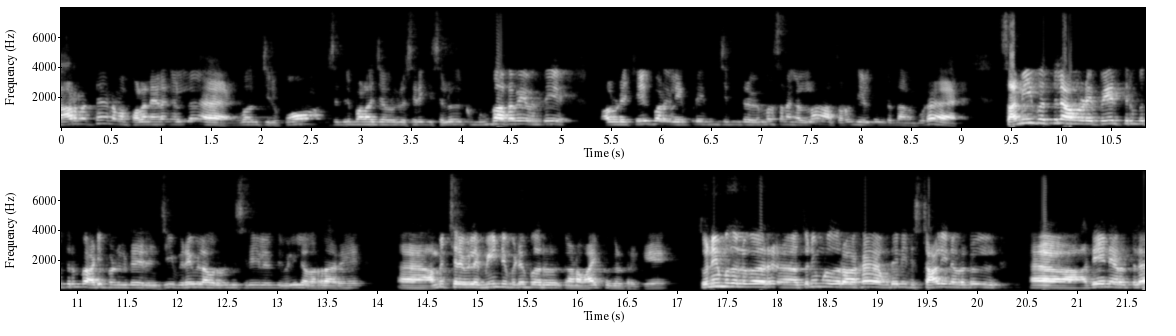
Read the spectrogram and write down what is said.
காரணத்தை நம்ம பல நேரங்கள்ல விவாதிச்சிருப்போம். செந்தில் பாலாஜி அவர்கள் சிறைக்கு செல்வதற்கு முன்பாகவே வந்து அவருடைய செயல்பாடுகள் எப்படி இருந்துச்சுன்ற விமர்சனங்கள்லாம் தொடர்ந்து எழுந்துகிட்டு இருந்தாலும் கூட சமீபத்தில் அவருடைய பெயர் திரும்ப திரும்ப அடிபட்டுக்கிட்டே இருந்துச்சு. விரைவில் அவர் வந்து சிறையிலிருந்து வெளியில வர்றாரு. அமைச்சரவையில் மீண்டும் இடம்பெறுவதற்கான வாய்ப்புகள் இருக்கு. துணை முதல்வர் துணை முதல்வராக உதயநிதி ஸ்டாலின் அவர்கள் அதே நேரத்தில்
